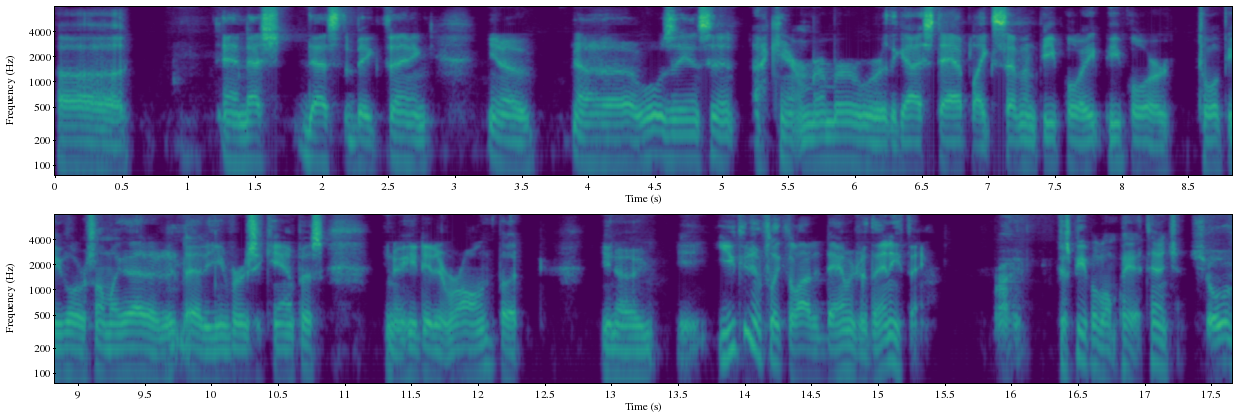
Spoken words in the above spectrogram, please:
uh, and that's that's the big thing. You know, uh, what was the incident? I can't remember where the guy stabbed like seven people, eight people, or twelve people, or something like that at a, at a university campus. You know, he did it wrong, but you know, you can inflict a lot of damage with anything Right. because people don't pay attention. Sure.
